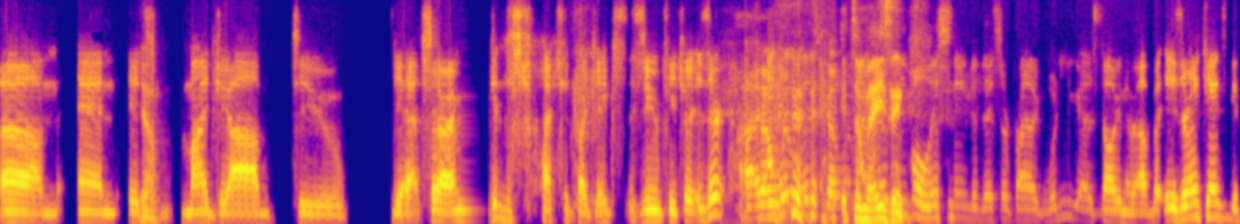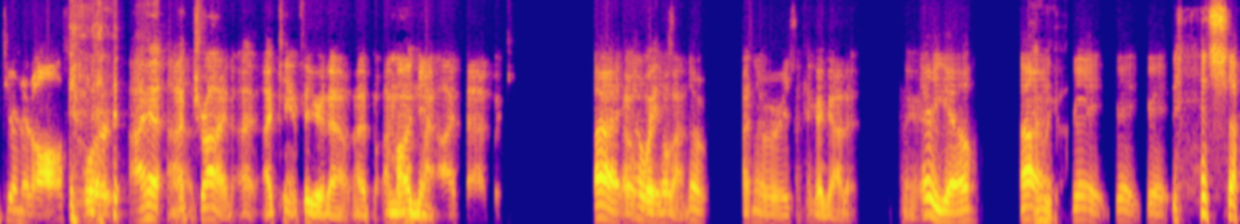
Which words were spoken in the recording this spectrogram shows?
um and it's yeah. my job to yeah sorry i'm getting distracted by jake's zoom feature is there i don't know it's amazing people listening to this are probably like what are you guys talking about but is there any chance you can turn it off or i i've uh, tried I, I can't figure it out I, am on okay. my ipad but all right. Oh, no wait, worries. hold on. No, I, no worries. I think I got it. I there you go. All right. Go. Great, great, great. Sorry.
